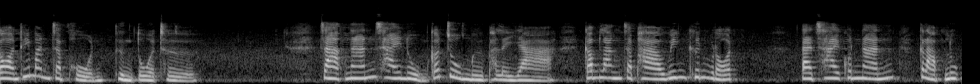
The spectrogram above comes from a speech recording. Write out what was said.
ก่อนที่มันจะโผลถึงตัวเธอ จากนั้นชายหนุ่มก็จูงมือภรรยากำลังจะพาวิ่งขึ้นรถ แต่ชายคนนั้นกลับลุก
